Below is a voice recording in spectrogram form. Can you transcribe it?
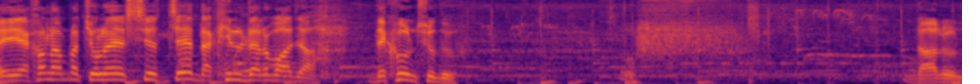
এই এখন আমরা চলে এসেছি হচ্ছে দাখিল দরওয়াজা। দেখুন শুধু। দারুণ।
